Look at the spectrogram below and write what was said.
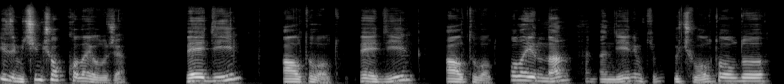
Bizim için çok kolay olacak. V değil 6 volt. V değil 6 volt. Kolayından hemen diyelim ki bu 3 volt oldu.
